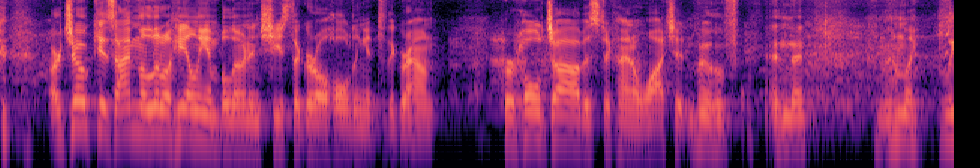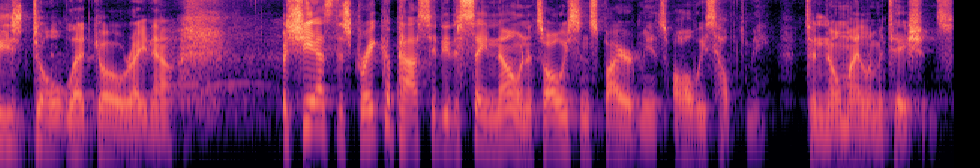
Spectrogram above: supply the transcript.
our joke is I'm the little helium balloon, and she's the girl holding it to the ground. Her whole job is to kind of watch it move. And then and I'm like, please don't let go right now. But she has this great capacity to say no, and it's always inspired me. It's always helped me to know my limitations.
